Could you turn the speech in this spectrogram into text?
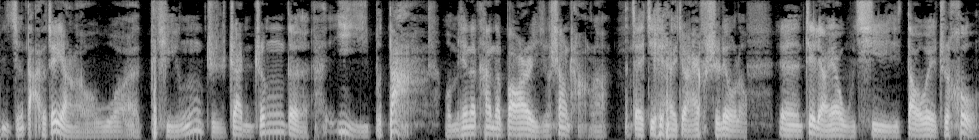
已经打成这样了，我停止战争的意义不大。我们现在看到豹二已经上场了，再接下来就 F 十六了。嗯，这两样武器到位之后，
